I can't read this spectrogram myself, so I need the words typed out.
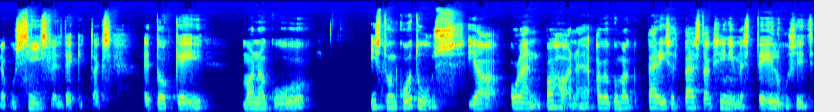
nagu siis veel tekitaks. et okei okay,, ma nagu istun kodus ja olen pahane, aga kui ma päriselt päästaks inimeste elusid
